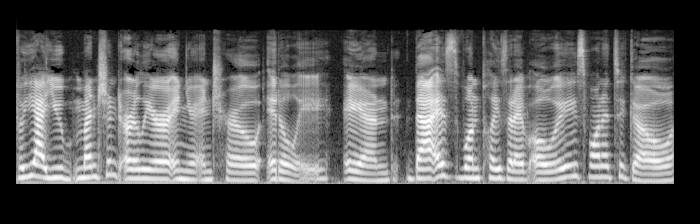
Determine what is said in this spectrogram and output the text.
but yeah, you mentioned earlier in your intro Italy, and that is one place that I've always wanted to go.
